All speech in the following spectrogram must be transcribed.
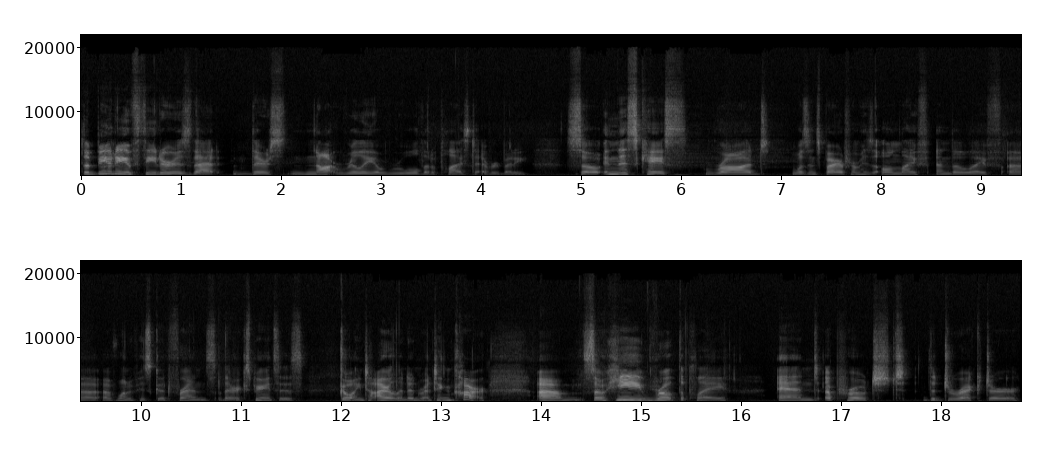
The beauty of theater is that there's not really a rule that applies to everybody. So in this case, Rod was inspired from his own life and the life uh, of one of his good friends, their experiences going to Ireland and renting a car. Um, so he wrote the play and approached the director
